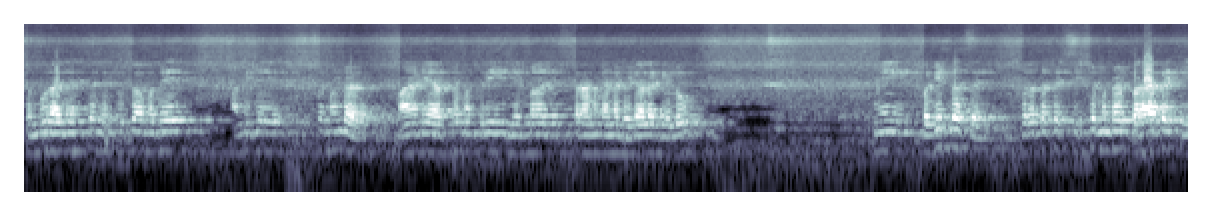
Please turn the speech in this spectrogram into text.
शंभूराजेंच्या नेतृत्वामध्ये आम्ही जे शिष्टमंडळ माननीय अर्थमंत्री निर्मला सीतारामन यांना भेटायला गेलो. मी बघितलंच आहे. खरं तर ते शिष्टमंडळ बऱ्यापैकी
